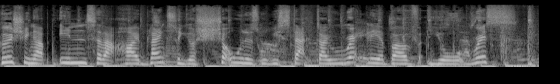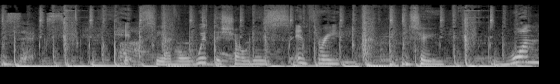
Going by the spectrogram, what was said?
pushing up into that high plank so your shoulders will be stacked directly above your wrists. Hips level with the shoulders in three, two, one.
